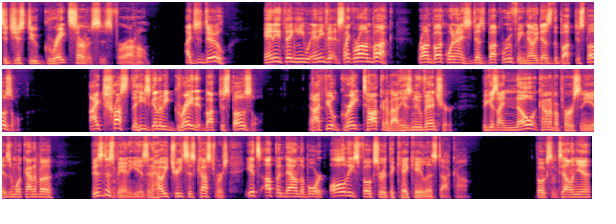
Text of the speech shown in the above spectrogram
to just do great services for our home. I just do. Anything he, any, it's like Ron Buck. Ron Buck, when he does Buck Roofing, now he does the Buck Disposal. I trust that he's going to be great at Buck Disposal. And I feel great talking about his new venture because I know what kind of a person he is and what kind of a businessman he is and how he treats his customers. It's up and down the board. All these folks are at the kklist.com. Folks, I'm telling you,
